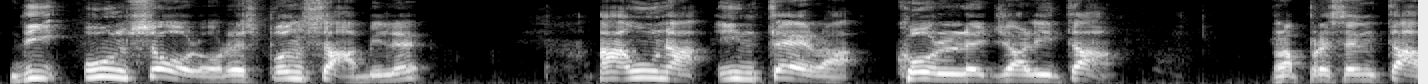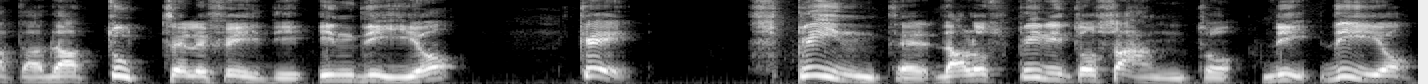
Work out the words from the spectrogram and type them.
di un solo responsabile a una intera collegialità rappresentata da tutte le fedi in Dio che spinte dallo Spirito Santo di Dio,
